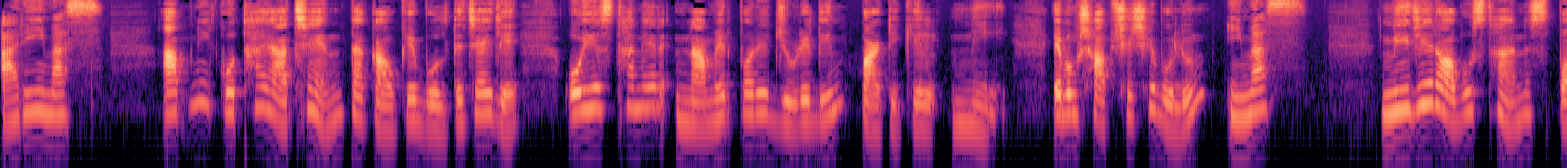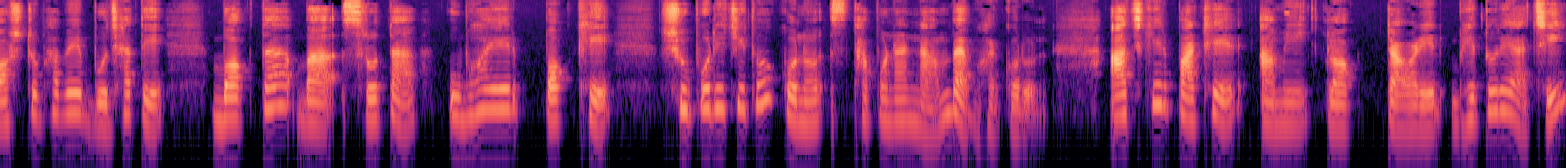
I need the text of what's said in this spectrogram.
আরিমাস। আপনি কোথায় আছেন তা কাউকে বলতে চাইলে ওই স্থানের নামের পরে জুড়ে দিন পার্টিকেল নি। এবং সবশেষে বলুন ইমাস। নিজের অবস্থান স্পষ্টভাবে বোঝাতে বক্তা বা শ্রোতা উভয়ের পক্ষে সুপরিচিত কোনো স্থাপনার নাম ব্যবহার করুন। আজকের পাঠের আমি ক্লক টাওয়ারের ভেতরে আছি।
